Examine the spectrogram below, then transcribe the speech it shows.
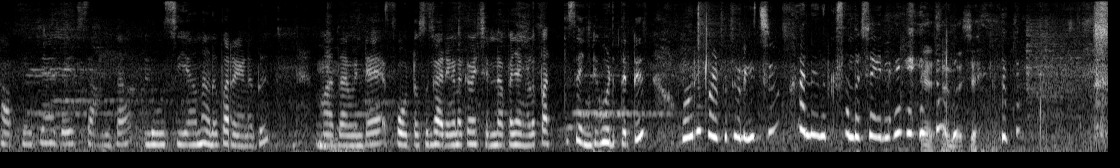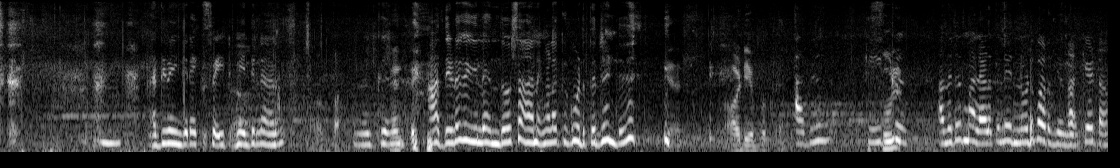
കപ്പീറ്റ അതെ സാന്ത ലൂസിയ എന്നാണ് പറയണത്. മാതാവിന്റെ ഫോട്ടോസും കാര്യങ്ങളൊക്കെ വെച്ചിട്ടുണ്ട്. അപ്പോൾ ഞങ്ങൾ പത്ത് സെന്റ് കൊടുത്തിട്ട് ഒരു കുഴപ്പം തുടങ്ങിച്ചു അല്ലേ? നിനക്ക് സന്തോഷമായില്ലേ അത് ഭയങ്കര എക്സൈറ്റ്മെന്റിലാണ് നമുക്ക് അതിയുടെ കയ്യിൽ എന്തോ സാധനങ്ങളൊക്കെ കൊടുത്തിട്ടുണ്ട്. ഓഡിയോ ബുക്ക് അത് കേക്ക്. എന്നിട്ട് മലയാളത്തിൽ എന്നോട് പറഞ്ഞു. എന്നാ കേട്ടാ.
